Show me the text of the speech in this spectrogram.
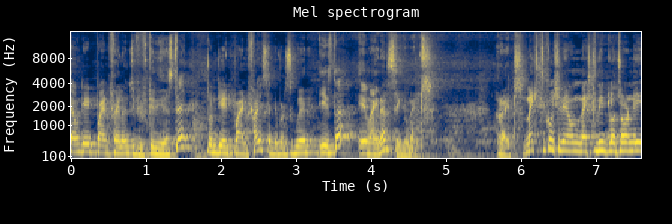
సెవెంటీ ఎయిట్ పాయింట్ ఫైవ్ నుంచి ఫిఫ్టీ తీసేస్తే twenty eight point five centimetre square is the a minor segment right next question ఏముంది? నెక్స్ట్ దీంట్లో చూడండి.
